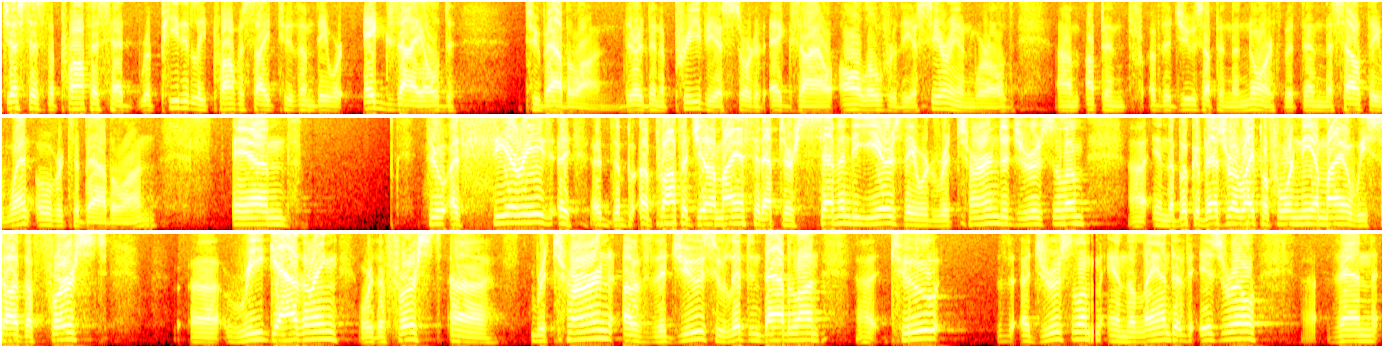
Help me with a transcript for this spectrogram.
just as the prophets had repeatedly prophesied to them, they were exiled to Babylon. There had been a previous sort of exile all over the Assyrian world. Um, up in of the Jews up in the north, but then the south they went over to Babylon, and through a series. Uh, uh, the uh, prophet Jeremiah said after 70 years they would return to Jerusalem. Uh, in the book of Ezra, right before Nehemiah, we saw the first uh, regathering or the first uh, return of the Jews who lived in Babylon uh, to the, uh, Jerusalem and the land of Israel. Uh, then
